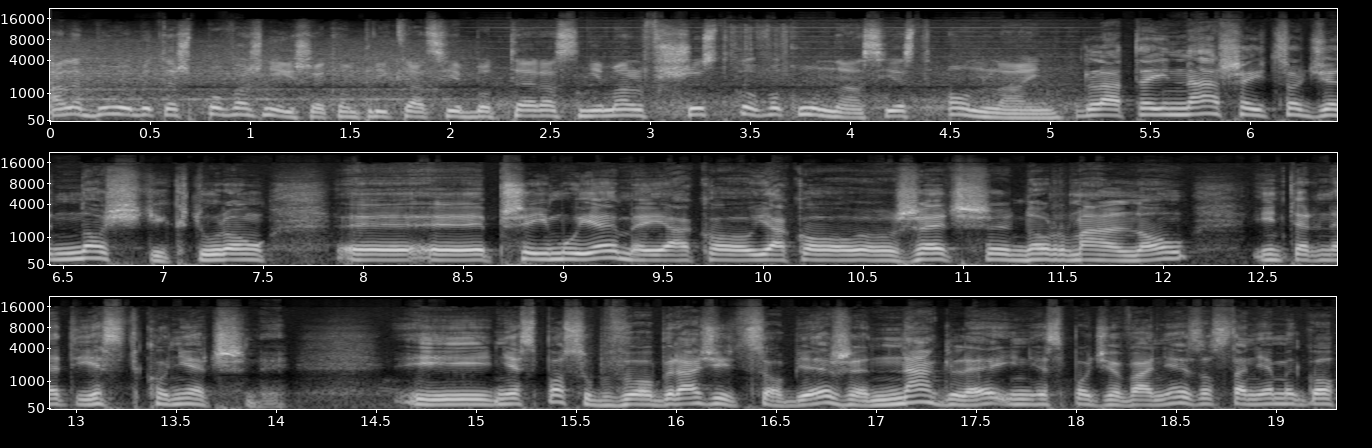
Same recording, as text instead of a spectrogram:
Ale byłyby też poważniejsze komplikacje, bo teraz niemal wszystko wokół nas jest online. Dla tej naszej codzienności, którą e, przyjmujemy jako, jako rzecz normalną, internet jest konieczny. I nie sposób wyobrazić sobie, że nagle i niespodziewanie zostaniemy go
